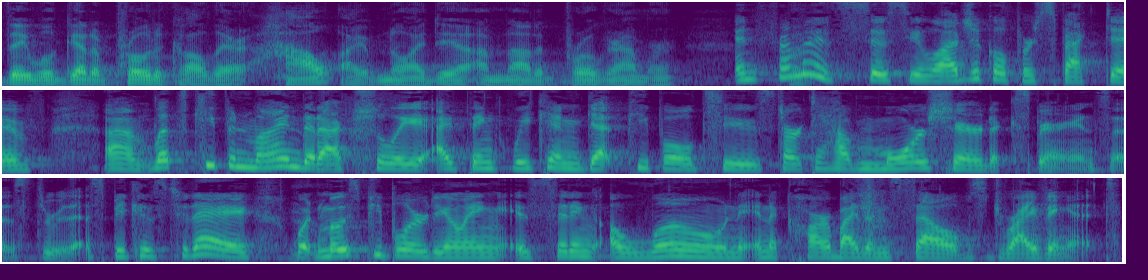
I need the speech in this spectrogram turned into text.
they will get a protocol there. How? I have no idea. I'm not a programmer. And from a sociological perspective, um, let's keep in mind that actually I think we can get people to start to have more shared experiences through this. Because today, what most people are doing is sitting alone in a car by themselves, driving it,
